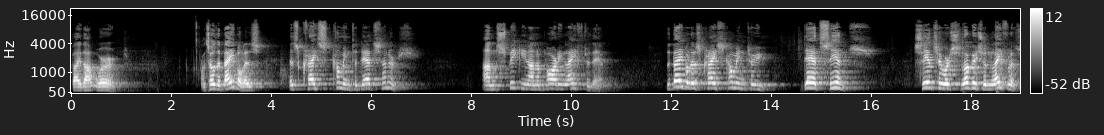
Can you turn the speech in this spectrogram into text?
by that word. And so the Bible is, is Christ coming to dead sinners and speaking and imparting life to them. The Bible is Christ coming to dead saints, saints who are sluggish and lifeless.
